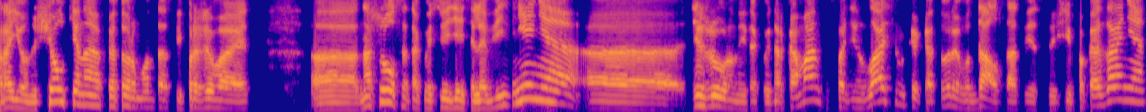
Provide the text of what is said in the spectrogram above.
району Щелкина, в котором он, так сказать, проживает. Э, нашелся такой свидетель обвинения, э, дежурный такой наркоман, господин Власенко, который вот дал соответствующие показания.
